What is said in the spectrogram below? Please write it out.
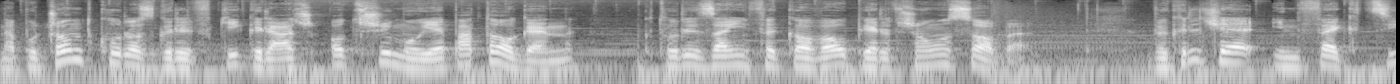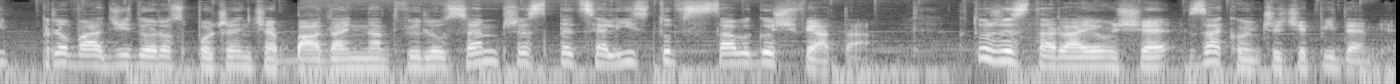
Na początku rozgrywki gracz otrzymuje patogen, który zainfekował pierwszą osobę. Wykrycie infekcji prowadzi do rozpoczęcia badań nad wirusem przez specjalistów z całego świata, którzy starają się zakończyć epidemię.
